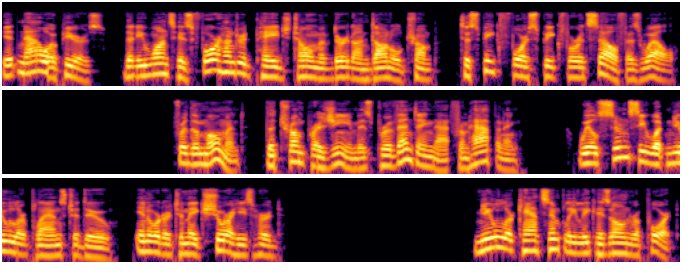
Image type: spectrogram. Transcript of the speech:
It now appears that he wants his 400-page tome of dirt on Donald Trump to speak for speak for itself as well. For the moment, the Trump regime is preventing that from happening. We'll soon see what Mueller plans to do in order to make sure he's heard. Mueller can't simply leak his own report,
